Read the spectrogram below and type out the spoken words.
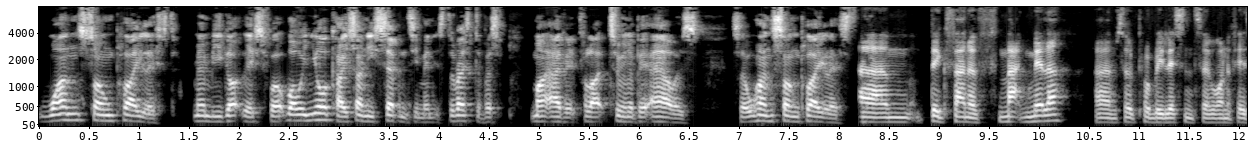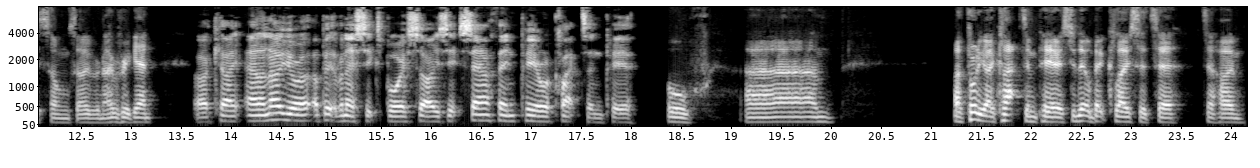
One song playlist. Remember, you got this for well, in your case, only seventy minutes. The rest of us might have it for like two and a bit hours. So one song playlist. Um, big fan of Mac Miller. Um, so I'd probably listen to one of his songs over and over again. Okay, and I know you're a, a bit of an Essex boy, so is it Southend Pier or Clacton Pier? Oh, um, I'd probably go Clacton Pier. It's a little bit closer to, to home.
